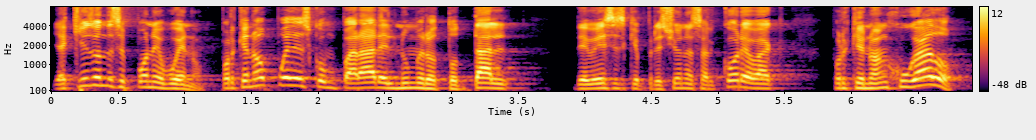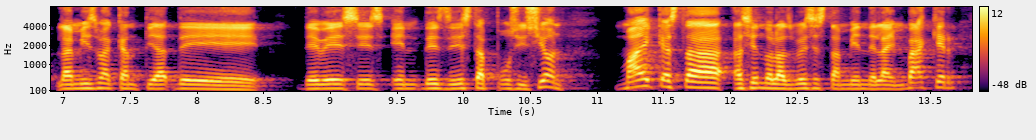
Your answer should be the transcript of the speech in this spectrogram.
Y aquí es donde se pone bueno, porque no puedes comparar el número total de veces que presionas al coreback, porque no han jugado la misma cantidad de, veces en, desde esta posición. Mike está haciendo las veces también de linebacker,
